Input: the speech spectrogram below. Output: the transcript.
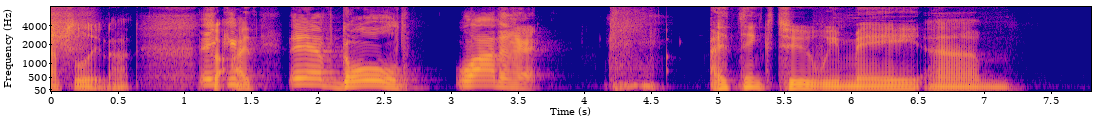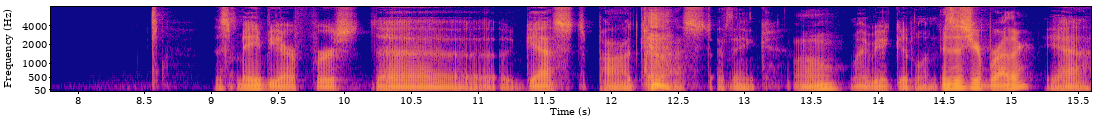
absolutely not. They so can, I, they have gold, a lot of it. I think too, we may, um, this may be our first uh, guest podcast. I think Oh, might be a good one. is this your brother? Yeah,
